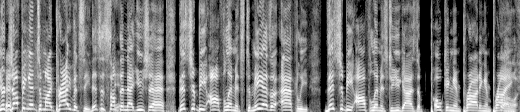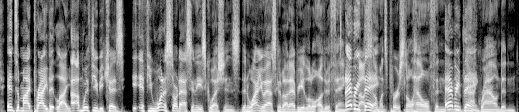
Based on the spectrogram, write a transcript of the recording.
you're jumping into my privacy. This is something that you should have. This should be off limits to me as an athlete. This should be off limits to you guys. The poking and prodding and prying Well, into my private life. I'm with you because if you want to start asking these questions, then why aren't you asking about every little other thing? About Everything. someone's personal health and their Everything. background and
